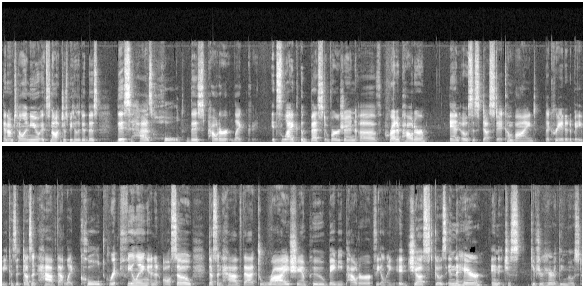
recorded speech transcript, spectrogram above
And I'm telling you, it's not just because I did this. This has hold. This powder, like, it's like the best version of Pret A Powder and Osis Dust It combined that created a baby because it doesn't have that like cold grit feeling and it also doesn't have that dry shampoo baby powder feeling. It just goes in the hair and it just gives your hair the most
